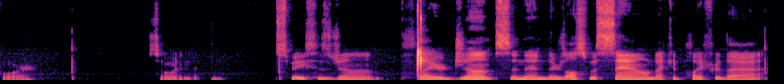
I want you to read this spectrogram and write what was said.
for. So when spaces jump, player jumps, and then there's also a sound I could play for that.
